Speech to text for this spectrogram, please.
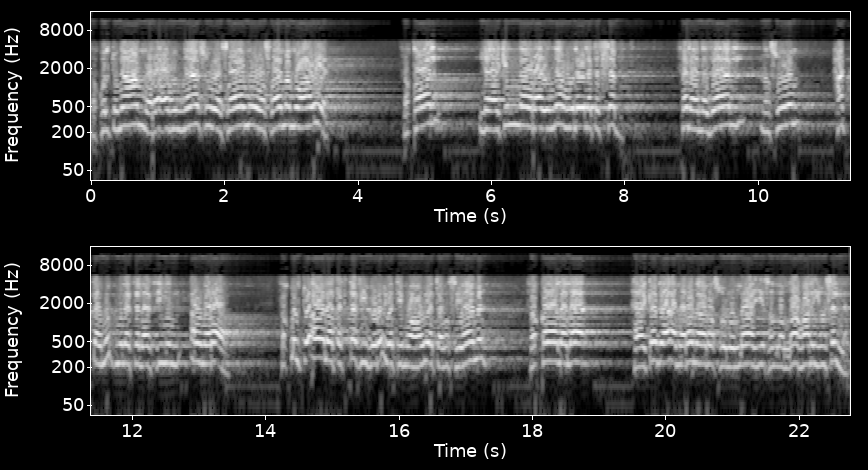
فقلت نعم ورآه الناس وصاموا وصام معاوية. فقال لكننا رأيناه ليلة السبت فلا نزال نصوم حتى نكمل ثلاثين أو نراه. فقلت أولا تكتفي برؤية معاوية وصيامه؟ فقال لا هكذا أمرنا رسول الله صلى الله عليه وسلم.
